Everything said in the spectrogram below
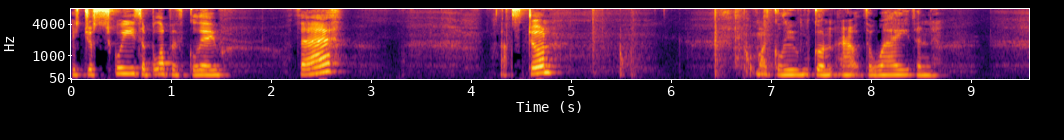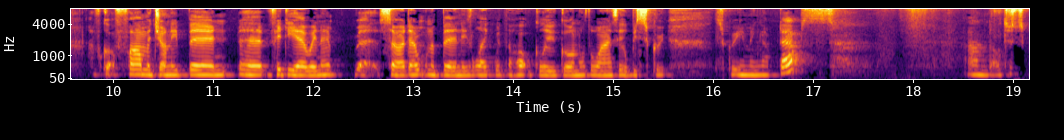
is just squeeze a blob of glue there. That's done put my glue gun out of the way, then I've got Farmer Johnny burn uh, video in it, uh, so I don't want to burn his leg with the hot glue gun, otherwise he'll be scre screaming abdabs. And I'll just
